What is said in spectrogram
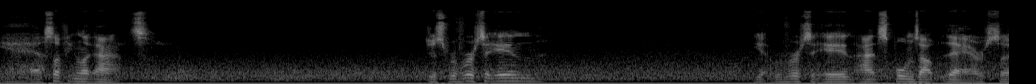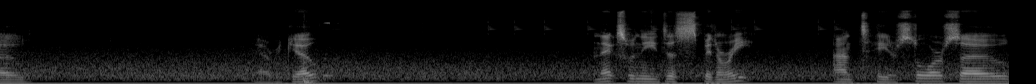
yeah, something like that. Just reverse it in. Yeah, reverse it in and it spawns out there, so there we go. Next we need the spinnery and tater store, so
